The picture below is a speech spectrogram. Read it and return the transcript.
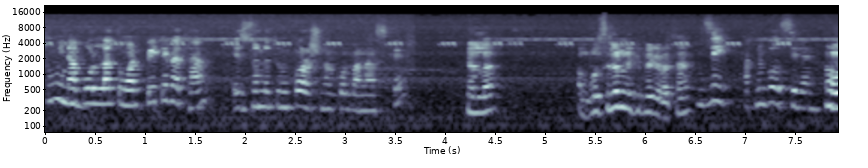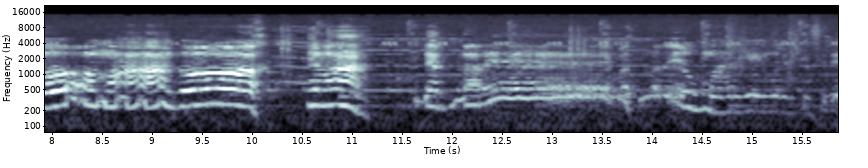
তুমি না বললা তোমার পেটে ব্যথা এর জন্য তুমি পড়াশোনা করবা না আজকে। আল্লাহ আমি বলছিলাম নাকি পেটে ব্যথা? জি আপনি বলছিলেন। ও মা গো হে মা ব্যথা রে ব্যথা রে ও মা রে রে।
